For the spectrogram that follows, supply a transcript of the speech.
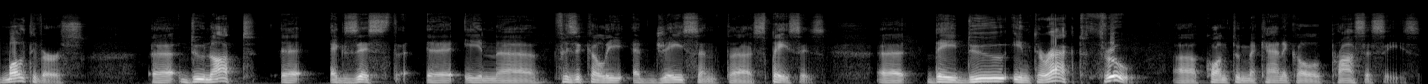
multiverse uh, do not uh, exist uh, in uh, physically adjacent uh, spaces. they do interact through quantum mechanical processes.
